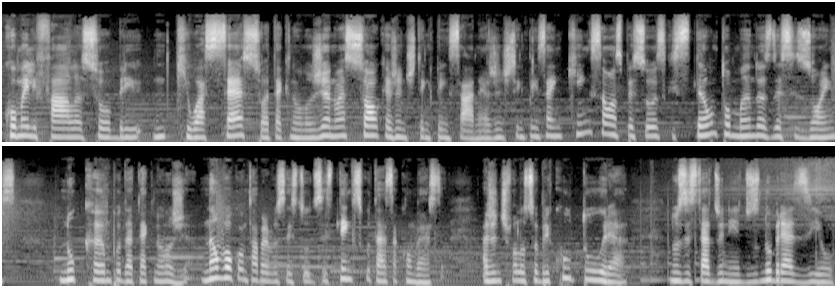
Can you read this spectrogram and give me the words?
como ele fala sobre que o acesso à tecnologia não é só o que a gente tem que pensar, né? A gente tem que pensar em quem são as pessoas que estão tomando as decisões no campo da tecnologia. Não vou contar para vocês tudo, vocês têm que escutar essa conversa. A gente falou sobre cultura, nos Estados Unidos, no Brasil,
